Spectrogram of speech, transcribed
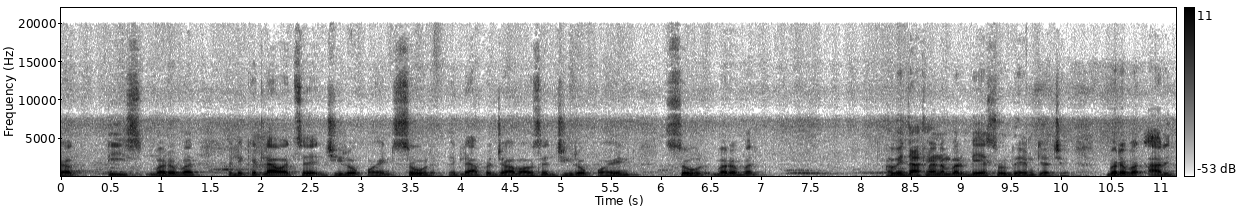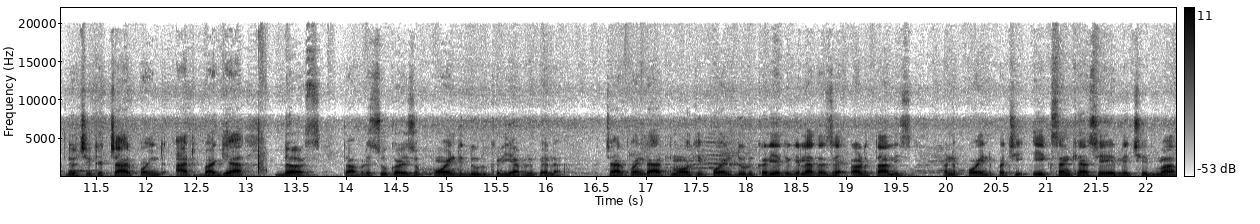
છક ત્રીસ. બરાબર? એટલે કેટલા વધશે? જીરો પોઈન્ટ સોળ. એટલે આપણો જવાબ આવશે જીરો પોઈન્ટ સોળ. બરાબર? હવે દાખલા નંબર બે શોધો એમ કહે છે. બરાબર? આ રીતનો છે કે ચાર પોઈન્ટ આઠ ભાગ્યા દસ. તો આપણે શું કરીશું? પોઈન્ટ દૂર કરીએ આપણે પહેલાં. ચાર પોઈન્ટ આઠમાંથી પોઈન્ટ દૂર કરીએ તો કેટલા થશે? અડતાલીસ. અને પોઈન્ટ પછી એક સંખ્યા છે એટલે છેદમાં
